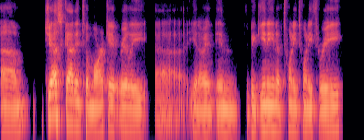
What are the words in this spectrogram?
um, just got into market really, uh, you know, in, in the beginning of 2023.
